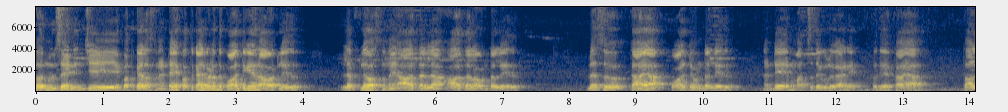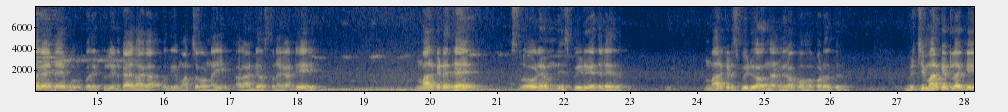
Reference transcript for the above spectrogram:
కర్నూలు సైడ్ నుంచి కొత్త కాయలు వస్తున్నాయి. అంటే కొత్త కాయలు కూడా అంత క్వాలిటీగా రావట్లేదు. లెఫ్ట్లో వస్తున్నాయి. ఆరుదల ఆరుదల ఉండలేదు ప్లస్ కాయ క్వాలిటీ ఉండలేదు అంటే మచ్చ తెగులు కానీ కొద్దిగా కాయ తాలుగాయ టైపు కొద్దిగా కుళ్ళిన కాయలాగా కొద్దిగా మచ్చగా ఉన్నాయి. అలాంటివి వస్తున్నాయి కాబట్టి మార్కెట్ అయితే స్లోనే ఉంది స్పీడ్గా అయితే లేదు. మార్కెట్ స్పీడ్గా ఉందని మీరు అపోహపడవద్దు. మిర్చి మార్కెట్లోకి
